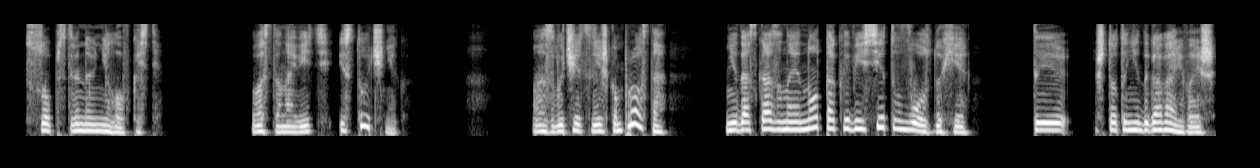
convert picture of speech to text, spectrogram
собственную неловкость. Восстановить источник. Звучит слишком просто. Недосказанное «но» так и висит в воздухе. Ты что-то не договариваешь.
